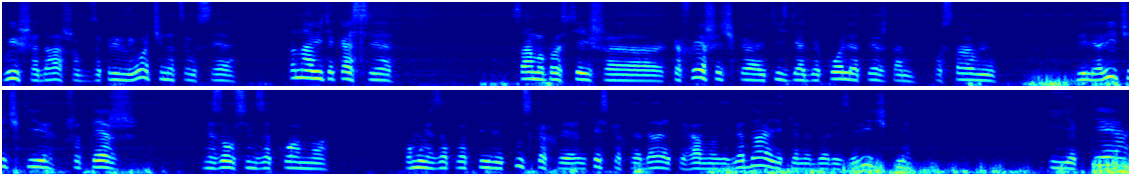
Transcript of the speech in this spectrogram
вище, да, щоб закрили очі на це все. Та навіть якась е, сама простіша кафешечка, якийсь дядя Коля теж там поставив біля річечки, що теж не зовсім законно. Комусь заплатив якусь кафе, якесь кафе, да, яке гарно виглядає, яке на березі річки. І яке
